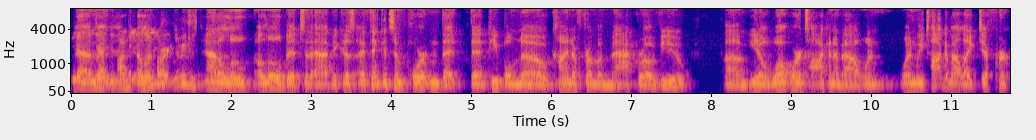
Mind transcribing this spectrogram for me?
Yeah, yeah, yeah let, me, let me just add a little a little bit to that because I think it's important that that people know kind of from a macro view, um, you know, what we're talking about when when we talk about like different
